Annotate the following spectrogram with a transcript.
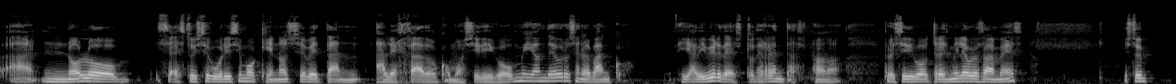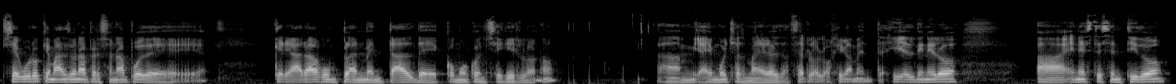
ah, no lo... estoy segurísimo que no se ve tan alejado como si digo un millón de euros en el banco y a vivir de esto, de rentas. No, no. Pero si digo 3.000 euros al mes, estoy seguro que más de una persona puede crear algún plan mental de cómo conseguirlo, ¿no? y hay muchas maneras de hacerlo, lógicamente. Y el dinero, ah, en este sentido,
